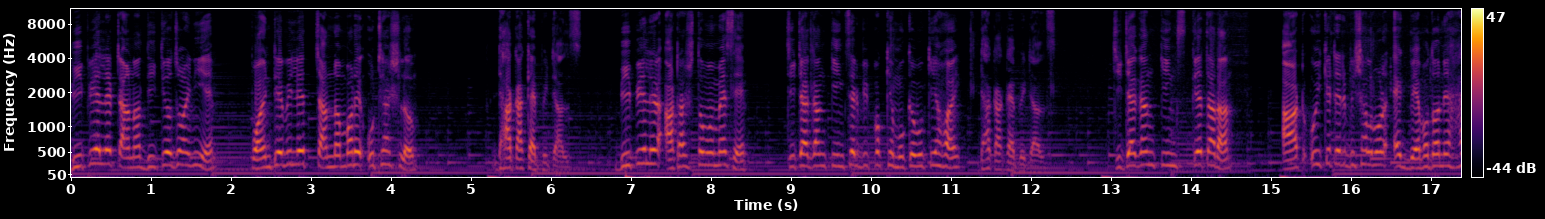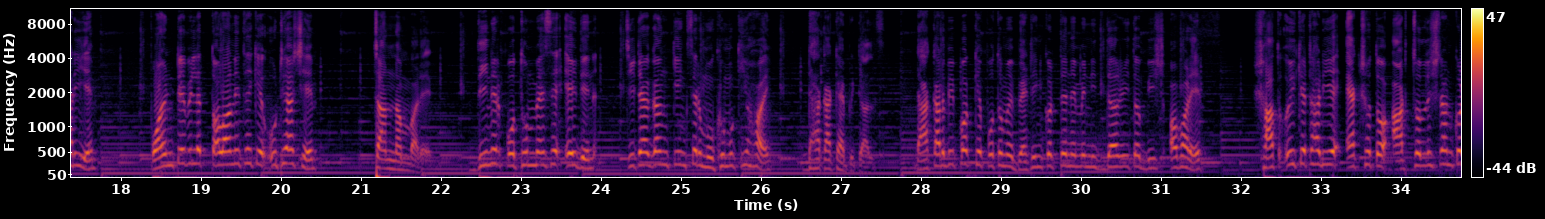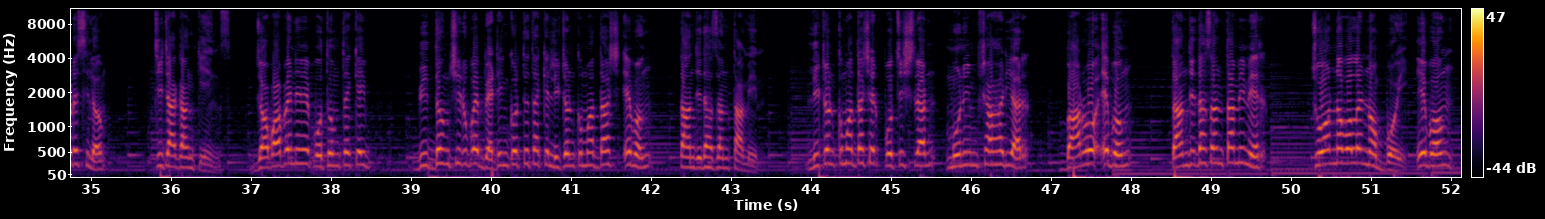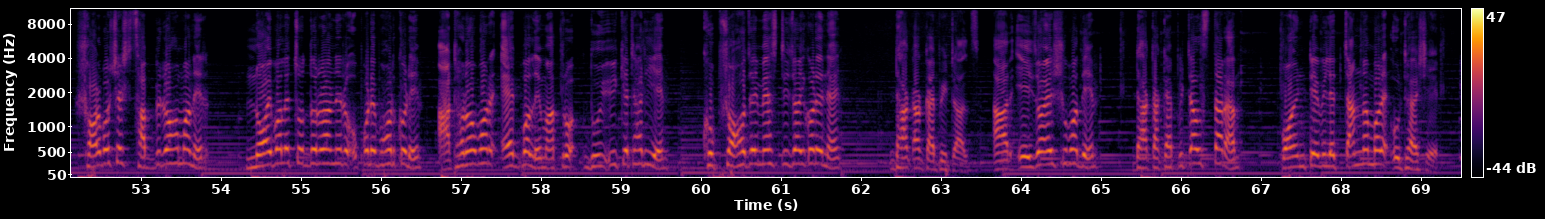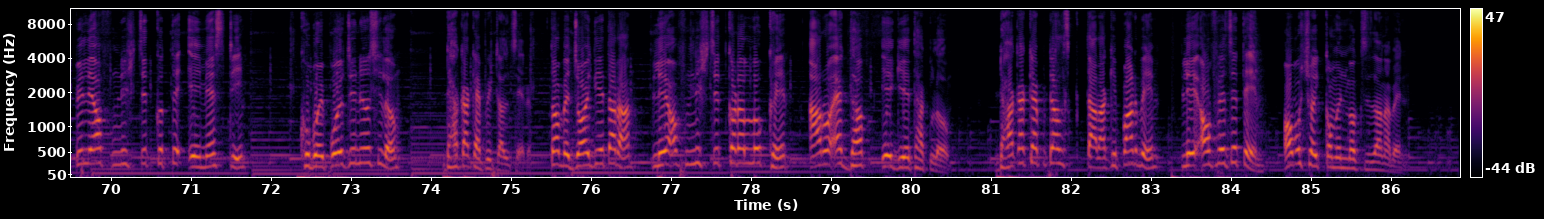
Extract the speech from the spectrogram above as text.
BPL টানা দ্বিতীয় জয় নিয়ে পয়েন্ট টেবিলে চার নম্বরে উঠে আসলো ঢাকা ক্যাপিটালস। বিপিএল এর আঠাশতম ম্যাচে চিটাগাং কিংসের বিপক্ষে মুখোমুখি হয় ঢাকা ক্যাপিটালস। চিটাগাং কিংসকে তারা আট উইকেটের বিশাল বড় এক ব্যবধানে হারিয়ে পয়েন্ট টেবিলের তলানি থেকে উঠে আসে চার নম্বরে। দিনের প্রথম ম্যাচে এই দিন চিটাগাং কিংসের মুখোমুখি হয় ঢাকা ক্যাপিটালস। ঢাকার বিপক্ষে প্রথমে ব্যাটিং করতে নেমে নির্ধারিত বিশ ওভারে সাত উইকেট হারিয়ে একশত আটচল্লিশ রান করেছিল চিটাগাং কিংস। জবাবে নেমে প্রথম থেকেই বিধ্বংসী রূপে ব্যাটিং করতে থাকে লিটন কুমার দাস এবং তানজিদ হাসান তামিম। লিটন কুমার দাসের পঁচিশ রান, মুনিম শাহরিয়ার বারো এবং তানজিদ হাসান তামিমের চুয়ান্ন বলে নব্বই এবং সর্বশেষ সাব্বির রহমানের নয় বলে চোদ্দ রানের ওপরে ভর করে আঠারো ওভার, এক বলে মাত্র দুই উইকেট হারিয়ে খুব সহজেই ম্যাচটি জয় করে নেয় ঢাকা ক্যাপিটালস। আর এই জয়ের সুবাদে ঢাকা ক্যাপিটালস তারা পয়েন্ট টেবিলের চার নম্বরে উঠে আসে। প্লে অফ নিশ্চিত করতে এই ম্যাচটি খুবই প্রয়োজনীয় ছিল ঢাকা ক্যাপিটালসের। তবে জয় দিয়ে তারা প্লে অফ নিশ্চিত করার লক্ষ্যে আরও এক ধাপ এগিয়ে থাকল। ঢাকা ক্যাপিটালস তারা কি পারবে প্লে অফে যেতে অবশ্যই কমেন্ট বক্সে জানাবেন।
